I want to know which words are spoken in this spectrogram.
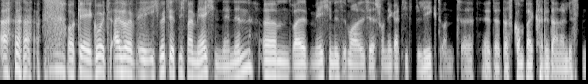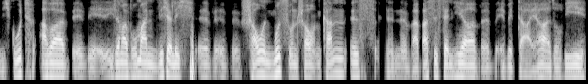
ja. okay, gut. Also ich würde es jetzt nicht mal Märchen nennen, ähm, weil Märchen ist immer ist ja schon negativ belegt und äh, das kommt bei Kreditanalysten nicht gut. Aber äh, ich sag mal, wo man sicherlich äh, schauen muss und schauen kann, ist, äh, was ist denn hier äh, EBITDA? Ja, also wie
